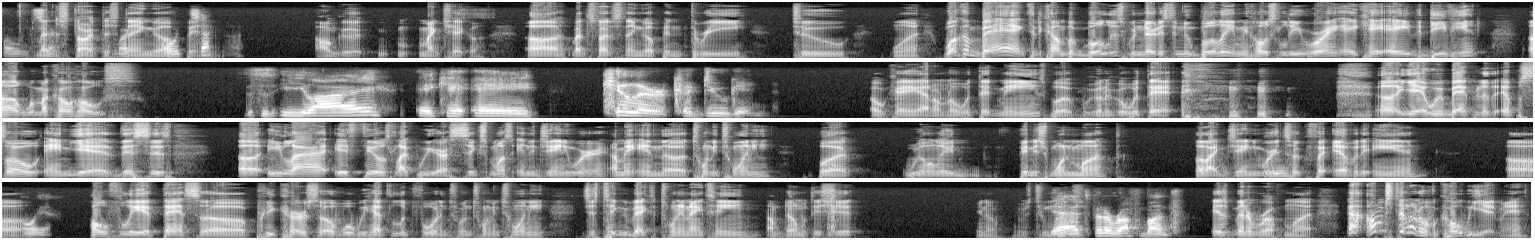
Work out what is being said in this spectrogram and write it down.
Microphone About to start this thing up and all good. Mike checker. Uh, about to start this thing up in three, two, one. Welcome back to the Comic Book Bullies. We're Nerd is the New Bully. I'm your host Leroy, aka the Deviant, uh, with my co-host. This is Eli, aka Killer Cadogan. Okay, I don't know what that means, but we're gonna go with that. uh, yeah, we're back with another episode, and yeah, this is uh, Eli. It feels like we are six months into January. I mean, in the 2020, but we only finished one month. So like January Mhm. took forever to end. Uh, Oh, yeah. Hopefully, if that's a precursor of what we have to look forward into in 2020, just take me back to 2019. I'm done with this shit. You know, it was too Yeah, much. Yeah, it's been a rough month. it's been a rough month. I'm still not over Kobe yet, man.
